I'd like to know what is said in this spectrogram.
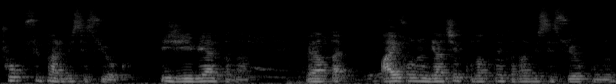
Çok süper bir sesi yok. Bir JBL kadar. Veyahut da iPhone'un gerçek kulaklığı kadar bir sesi yok bunun.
